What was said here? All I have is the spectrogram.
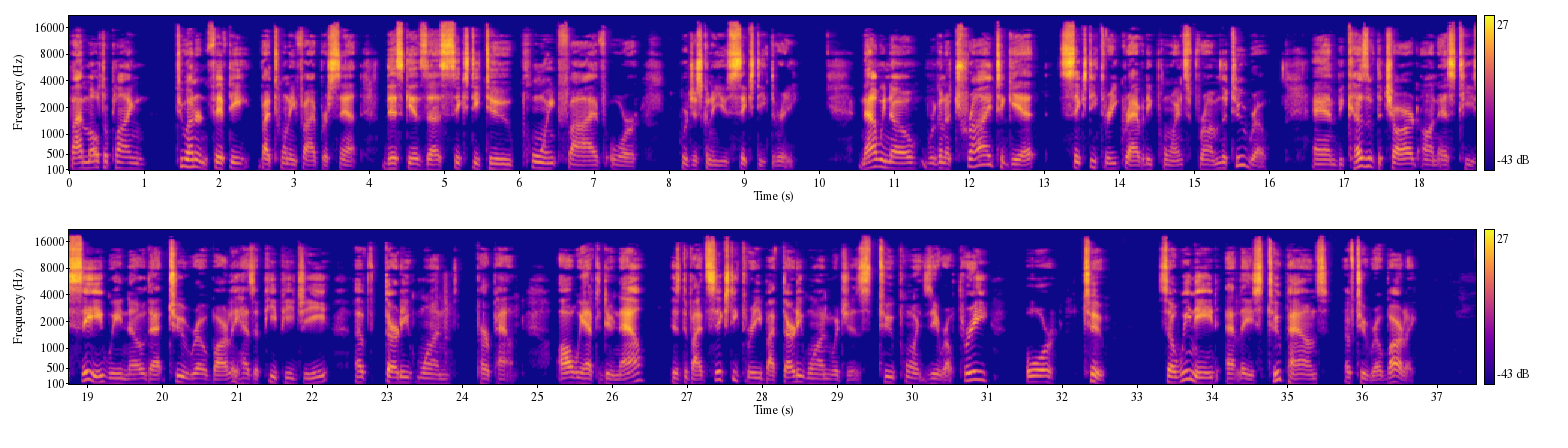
by multiplying 250 by 25%. This gives us 62.5 or we're just going to use 63. Now we know we're going to try to get 63 gravity points from the two row. And because of the chart on STC, we know that two row barley has a PPG of 31 per pound. All we have to do now is divide 63 by 31, which is 2.03 or 2. So we need at least 2 pounds of two row barley.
